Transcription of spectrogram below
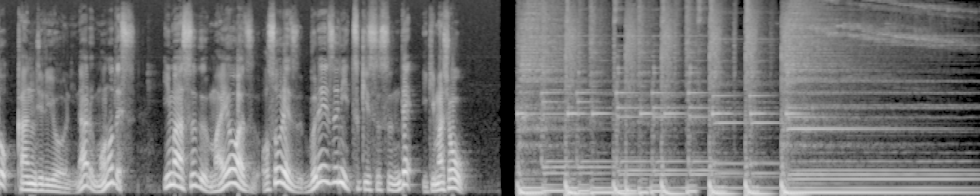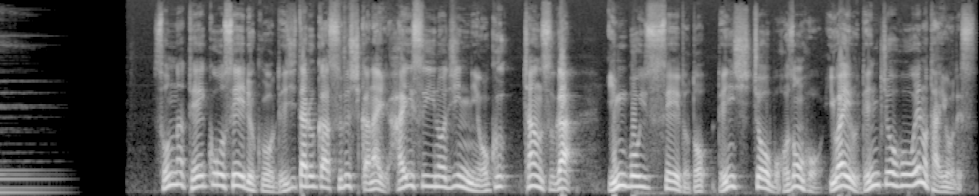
と感じるようになるものです。今すぐ迷わず、恐れず、ブレずに突き進んでいきましょう。そんな抵抗勢力をデジタル化するしかない排水の陣に置くチャンスが、インボイス制度と電子帳簿保存法、いわゆる電帳法への対応です。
